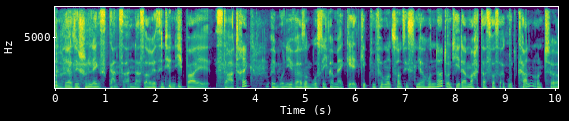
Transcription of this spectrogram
dann wäre sie schon längst ganz anders. Aber wir sind hier nicht bei Star Trek im Universum, wo es nicht mehr mehr Geld gibt im 25. Jahrhundert und jeder macht das, was er gut kann und äh,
